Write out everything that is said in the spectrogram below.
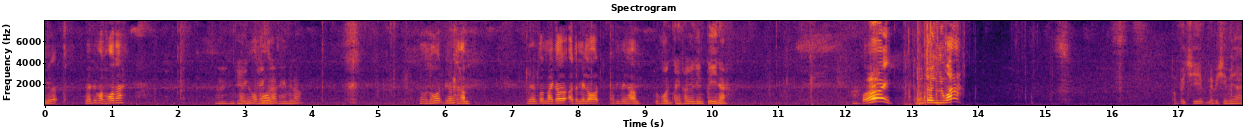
อ๋อต้องทำอย่างนี้แล้วงั้นพี่ขอโทษนะแทงขอโทษแล้วแทงไปแล้ว พี่ขอโทษพี่ต้องทำไม่งั้นต้นไม้ก็อาจจะไม่รอดถ้าพี่ไม่ททุกคนแทงเข้าที่ลิ้นปี่นะำเฮ้ยผมเจออย่างนี้วะต้องไปชี้ไม่ไปชี้ไม่ได้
